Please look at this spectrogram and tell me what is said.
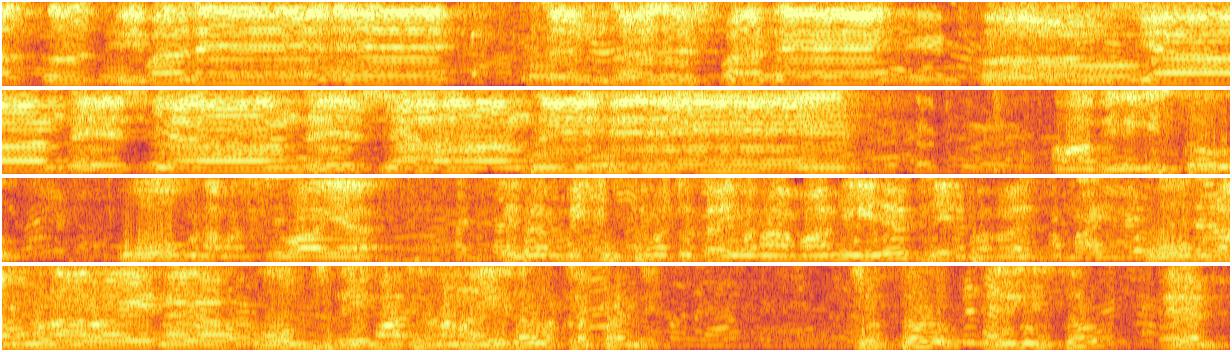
అస్తు ద్విపదే. ఓం స్యాం వెలిగిస్తూ ఓం నమ శివాయ. ఏదో మీ ఇష్టం వచ్చిన దైవనామాన్ని ఏదో చేయండి పర్వాలేదు. ఓం నమో నారాయణ ఓం శ్రీమాత నమ ఏదో ఒకటి చెప్పండి. చెప్తూ వెలిగిస్తూ వినండి.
